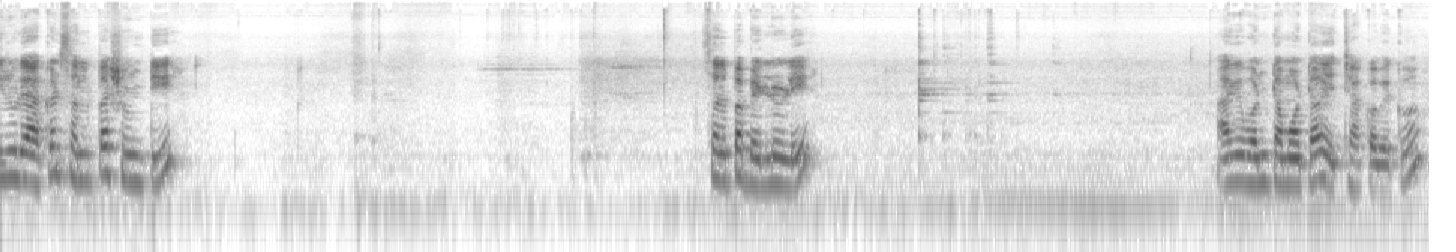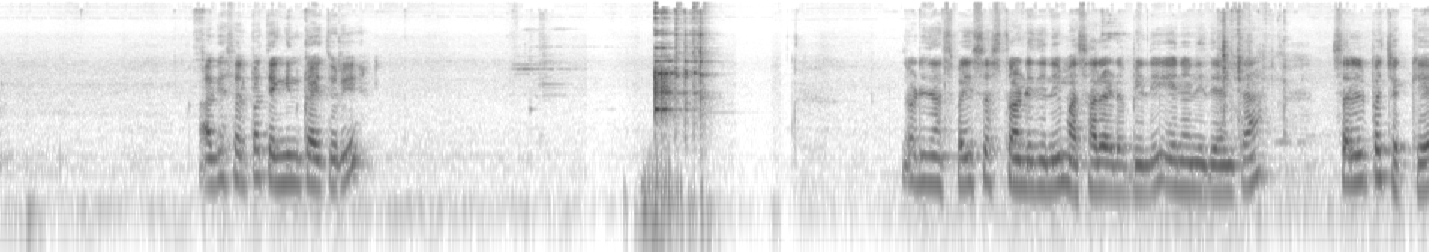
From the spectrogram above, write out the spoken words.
ಈರುಳ್ಳಿ ಹಾಕೊಂಡು ಸ್ವಲ್ಪ ಶುಂಠಿ ಸ್ವಲ್ಪ ಬೆಳ್ಳುಳ್ಳಿ. ಹಾಗೆ ಒಂದು ಟೊಮೊಟೊ ಹೆಚ್ಚು ಹಾಕೋಬೇಕು. ಹಾಗೆ ಸ್ವಲ್ಪ ತೆಂಗಿನಕಾಯಿ ತುರಿ. ನೋಡಿ, ನಾನು ಸ್ಪೈಸಸ್ ತೊಗೊಂಡಿದ್ದೀನಿ, ಮಸಾಲೆ ಡಬ್ಬಿಲಿ. ಏನೇನಿದೆ ಅಂತ? ಸ್ವಲ್ಪ ಚಕ್ಕೆ,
